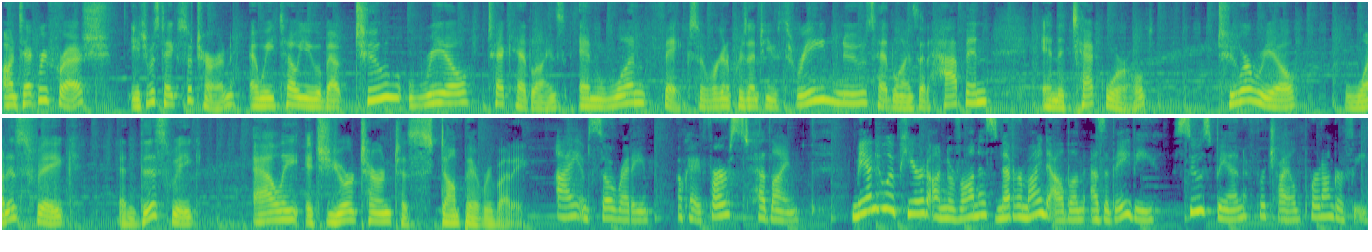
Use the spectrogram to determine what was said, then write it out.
on Tech Refresh, each of us takes a turn and we tell you about two real tech headlines and one fake. So we're going to present to you three news headlines that happen in the tech world. Two are real, one is fake. And this week, Allie, it's your turn to stump everybody. I am so ready. Okay, first headline Man who appeared on Nirvana's Nevermind album as a baby sues band for child pornography.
